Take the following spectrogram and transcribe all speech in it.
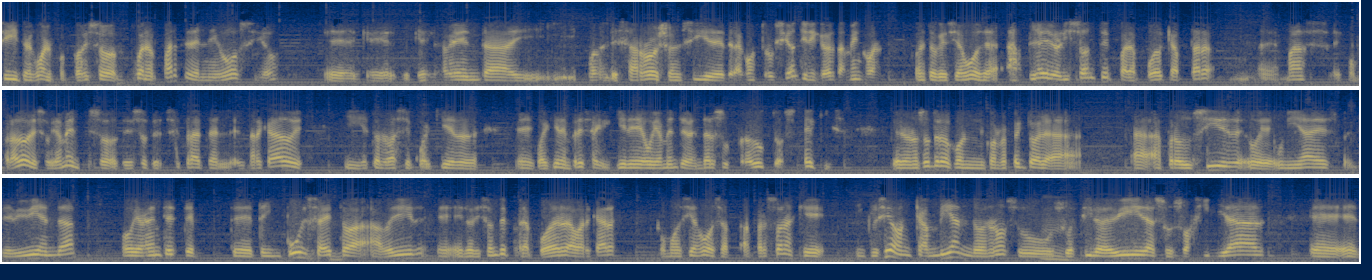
Sí, tal cual. Por, eso, bueno, parte del negocio, que, es la venta y, el desarrollo en sí de, la construcción, tiene que ver también con, con esto que decías vos, de ampliar el horizonte para poder captar eh, más eh, compradores, obviamente. Eso, de eso se trata el, mercado y, esto lo hace cualquier eh, cualquier empresa que quiere, obviamente, vender sus productos X. Pero nosotros, con, con respecto a, la, a, producir unidades de vivienda, obviamente te, te, impulsa esto a abrir el horizonte para poder abarcar, como decías vos, a, personas que inclusive van cambiando ¿no? su, mm. su estilo de vida, su, su agilidad eh,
